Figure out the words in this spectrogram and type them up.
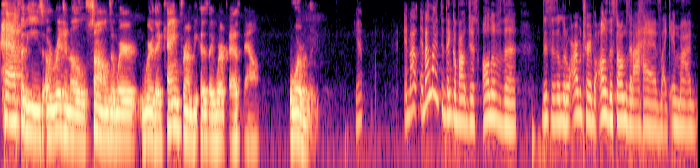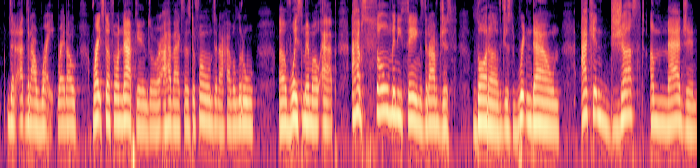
half of these original songs or where where they came from because they were passed down orally. Yep. And I and I like to think about just all of the this is a little arbitrary, but all of the songs that I have like in my that I, that I write, right? I'll write stuff on napkins, or I have access to phones, and I have a little uh, voice memo app. I have so many things that I've just thought of, just written down. I can just imagine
